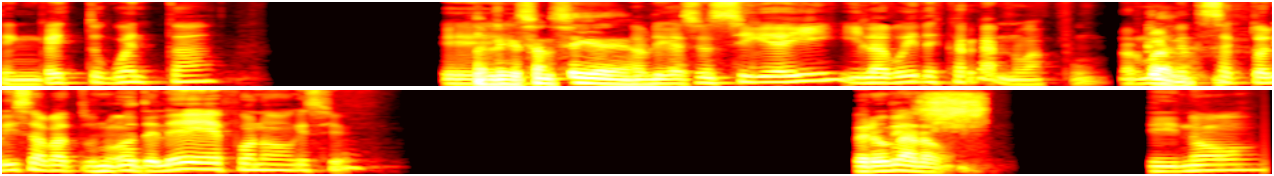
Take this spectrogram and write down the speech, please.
tengáis tu cuenta, eh, La aplicación sigue. la aplicación sigue ahí y la podéis descargar nomás. po. Normalmente se actualiza para tu nuevo teléfono, qué sé yo. Pero claro, si no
